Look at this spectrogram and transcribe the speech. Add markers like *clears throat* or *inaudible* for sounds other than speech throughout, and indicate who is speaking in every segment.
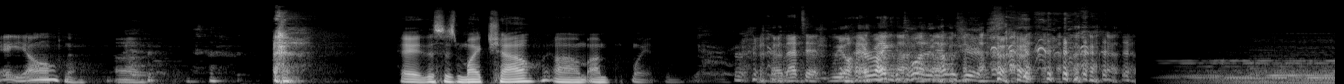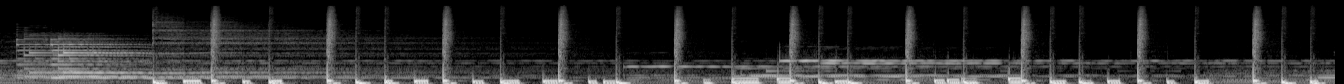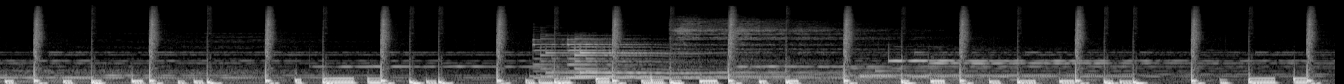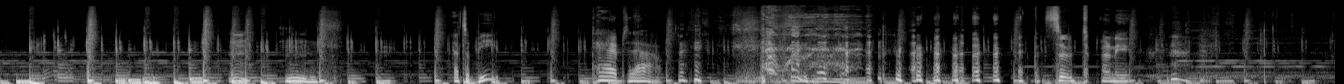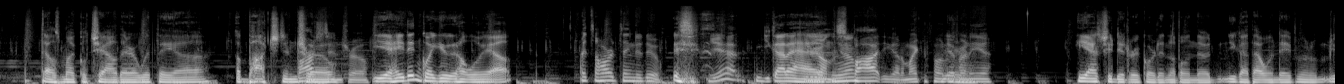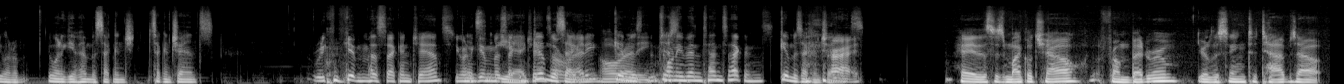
Speaker 1: Hey y'all. No. Uh, *laughs* hey, this is Mike Chow. Um, I'm wait.
Speaker 2: No, that's it. We all everybody gets one, and that was yours. *laughs* That's a beat.
Speaker 3: Tabs out. *laughs* Episode 20.
Speaker 2: That was Michael Chow there with a uh, a botched intro.
Speaker 4: Botched intro.
Speaker 2: Yeah, he didn't quite get it all the way out.
Speaker 4: It's a hard thing to do. *laughs*
Speaker 3: Yeah.
Speaker 2: You gotta have.
Speaker 4: You're on the
Speaker 3: you know?
Speaker 4: spot. You got a microphone
Speaker 3: Yeah.
Speaker 4: in front of you.
Speaker 2: He actually did record another one though. You got that one, Dave. You want to you want to you want to give him a second second chance?
Speaker 3: We can give him a second chance. You want to give him a
Speaker 2: yeah,
Speaker 3: second
Speaker 2: give him
Speaker 3: chance
Speaker 2: a second.
Speaker 3: already?
Speaker 2: Give him a-
Speaker 4: Already.
Speaker 3: It's
Speaker 2: just
Speaker 3: only been 10 seconds.
Speaker 2: give him a second *laughs*
Speaker 3: All
Speaker 2: chance.
Speaker 1: Hey, this is Michael Chow from Bedroom. You're listening to Tabs Out.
